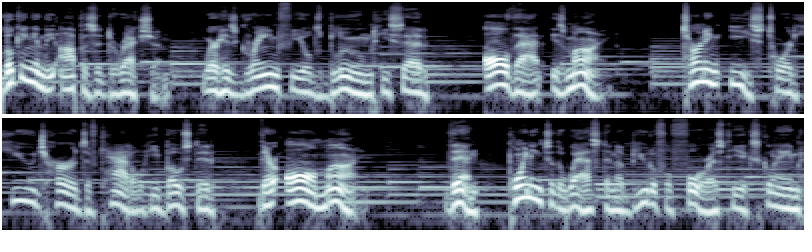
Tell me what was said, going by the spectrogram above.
Looking in the opposite direction, where his grain fields bloomed, he said, All that is mine. Turning east toward huge herds of cattle, he boasted, They're all mine. Then, pointing to the west and a beautiful forest, he exclaimed,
